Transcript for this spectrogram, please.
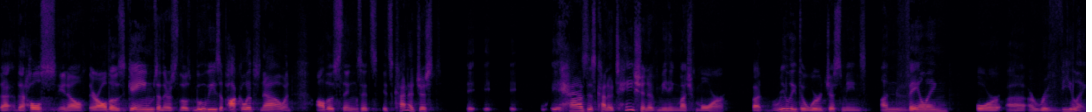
that that whole you know there are all those games and there's those movies apocalypse now and all those things it's it's kind of just it, it, it has this connotation of meaning much more but really the word just means unveiling or uh, a revealing.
